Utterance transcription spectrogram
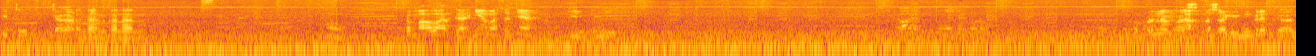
itu Jakarta. Kanan kanan. Rumah warganya maksudnya. Gak pernah mas, pas lagi nge-grab kan.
